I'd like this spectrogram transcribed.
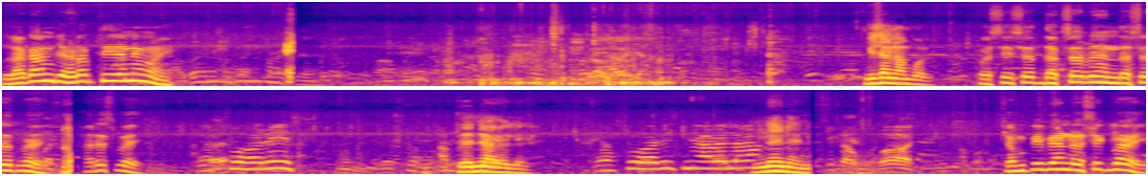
લગાન જે લગામ ઝડપથી એને હોય. બીજા નામ બોલ. પછી છે દક્ષાબેન દશરથભાઈ હરેશભાઈ. તેને આવેલી. નહીં નહીં ચંપીબેન રસિકભાઈ.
